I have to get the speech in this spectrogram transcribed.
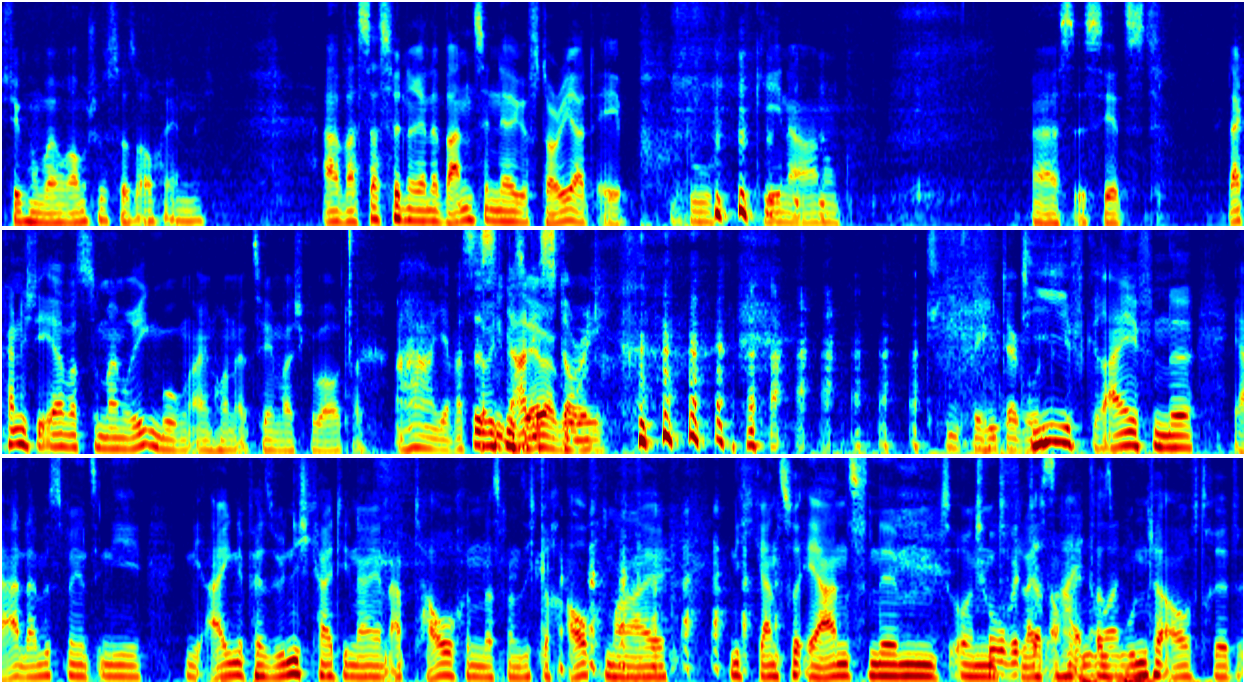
Ich denke mal, beim Raumschiff ist das auch ähnlich. Aber was das für eine Relevanz in der Story hat, ey, pff, du, keine Ahnung. Ja, es ist jetzt. Da kann ich dir eher was zu meinem Regenbogen-Einhorn erzählen, was ich gebaut habe. Ah, ja, was Das ist denn da die Story? Tiefe Hintergrund. Tiefgreifende, ja, da müssten wir jetzt in die, in die eigene Persönlichkeit hinein abtauchen, dass man sich doch auch mal nicht ganz so ernst nimmt und Tobit, vielleicht auch mal etwas Einhorn. bunter auftritt.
